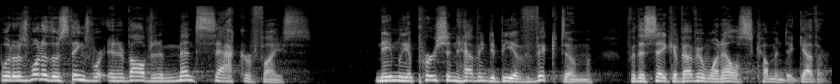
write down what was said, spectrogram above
but it was one of those things where it involved an immense sacrifice, namely a person having to be a victim for the sake of everyone else coming together.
